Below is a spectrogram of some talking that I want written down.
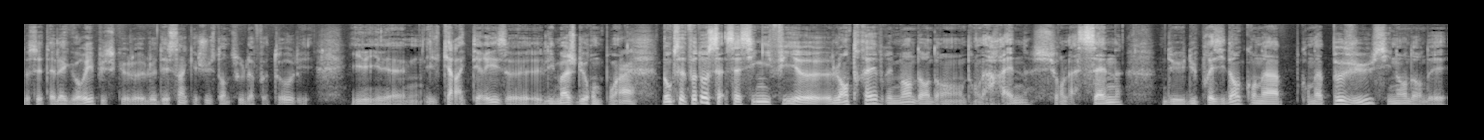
de, cette allégorie puisque le, le, dessin qui est juste en dessous de la photo, il, il, il caractérise euh, l'image du rond-point. Donc cette photo, ça, ça signifie euh, l'entrée vraiment dans, dans, dans l'arène, sur la scène du, du président qu'on a qu'on a peu vu, sinon dans des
